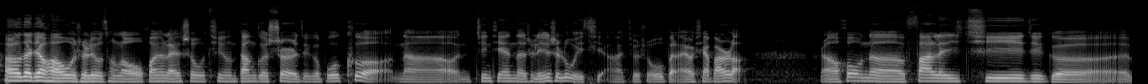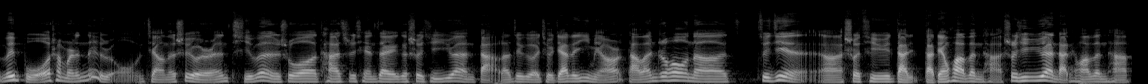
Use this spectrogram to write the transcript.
Hello，大家好，我是六层楼，欢迎来收听当个事儿这个播客。那今天呢是临时录一期啊，就是我本来要下班了，然后呢发了一期这个微博上面的内容，讲的是有人提问说他之前在一个社区医院打了这个九价的疫苗，打完之后呢，最近啊社区打打电话问他，社区医院打电话问他。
